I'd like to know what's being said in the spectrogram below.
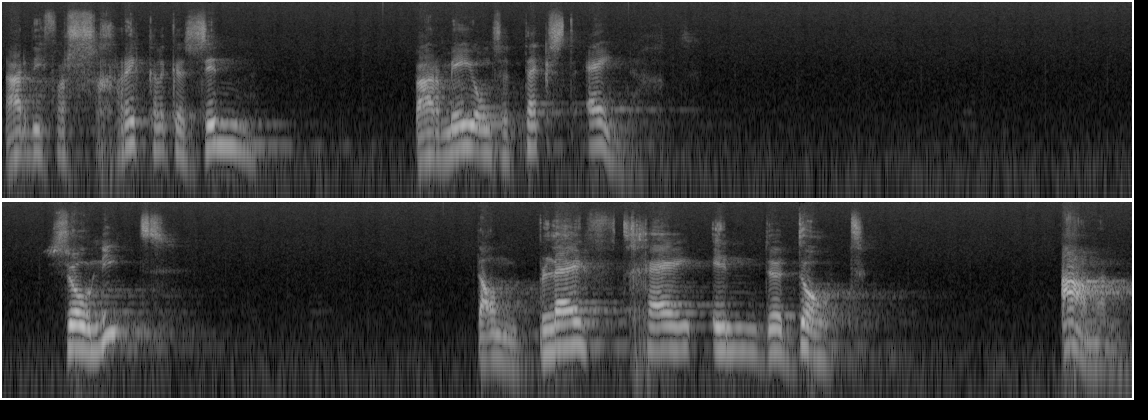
naar die verschrikkelijke zin waarmee onze tekst eindigt. Zo niet, dan blijft gij in de dood. Amen.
